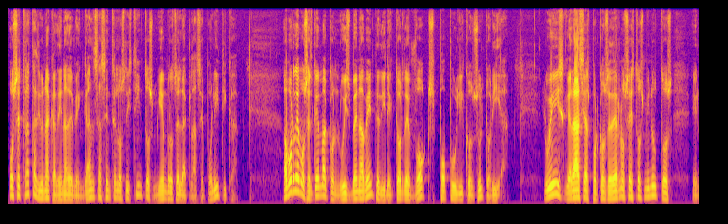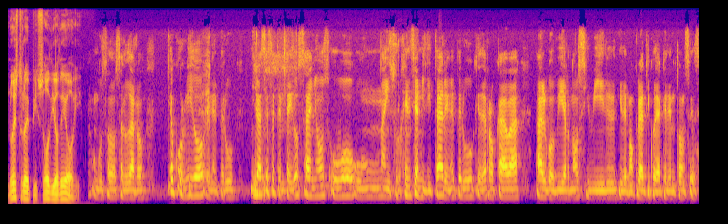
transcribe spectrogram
o se trata de una cadena de venganzas entre los distintos miembros de la clase política. Abordemos el tema con Luis Benavente, director de Vox Populi Consultoría. Luis, gracias por concedernos estos minutos en nuestro episodio de hoy. Un gusto saludarlo. ¿Qué ha ocurrido en el Perú? Mira, hace 72 años hubo una insurgencia militar en el Perú que derrocaba al gobierno civil y democrático de aquel entonces.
